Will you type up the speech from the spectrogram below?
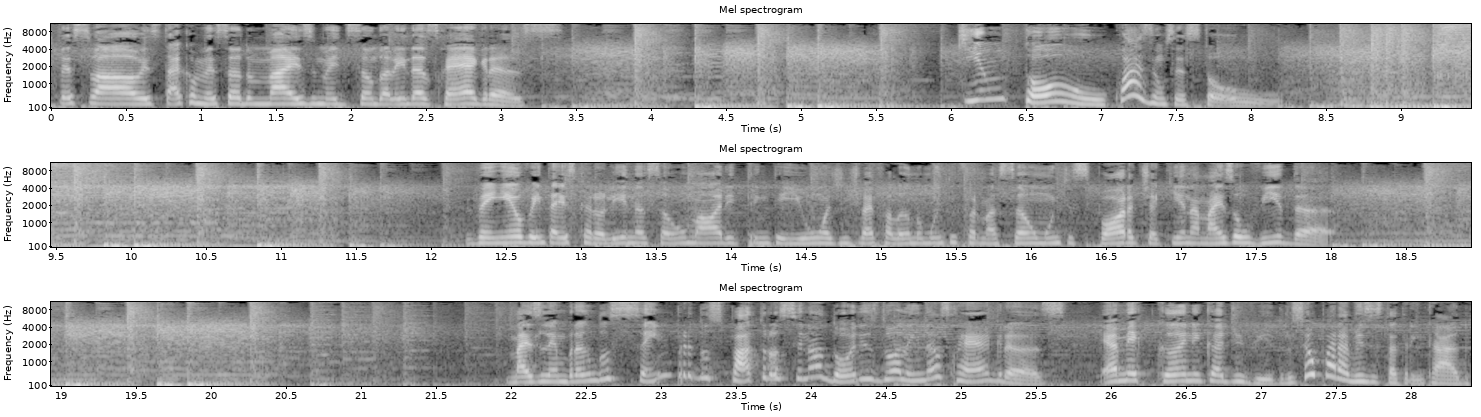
pessoal. Está começando mais uma edição do Além das Regras. Quintou, quase um sextou. Vem eu, vem Thaís Carolina, são 1 hora e 31. A gente vai falando muita informação, muito esporte aqui na Mais Ouvida. Mas lembrando sempre dos patrocinadores do Além das Regras. É a mecânica de vidros. Seu para-brisa está trincado?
